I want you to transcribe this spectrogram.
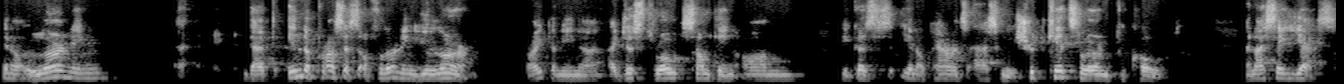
You know, learning uh, that in the process of learning, you learn, right? I mean, uh, I just wrote something on because, you know, parents ask me, should kids learn to code? And I say, yes.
